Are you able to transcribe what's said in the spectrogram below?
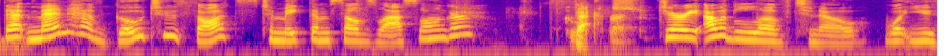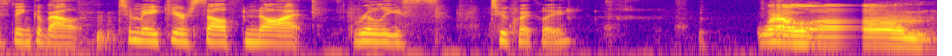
that men have go-to thoughts to make themselves last longer. Facts. Jerry, I would love to know what you think about to make yourself not release too quickly. Well, um,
